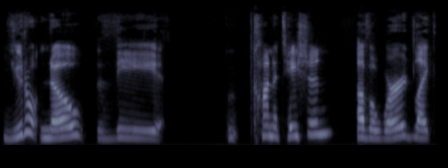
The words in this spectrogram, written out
you don't know the connotation of a word like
